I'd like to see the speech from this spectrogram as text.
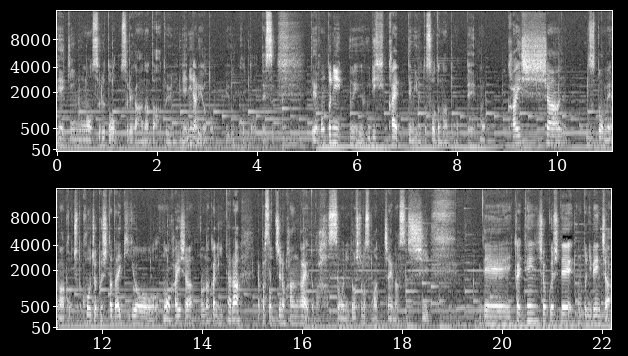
平均をするとそれがあなたという人間になるよということです。で本当にうん振り返ってみるとそうだなと思ってもう会社勤め、まあ、ちょっと硬直した大企業の会社の中にいたらやっぱそっちの考えとか発想にどうしても染まっちゃいますしで一回転職して本当にベンチャ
